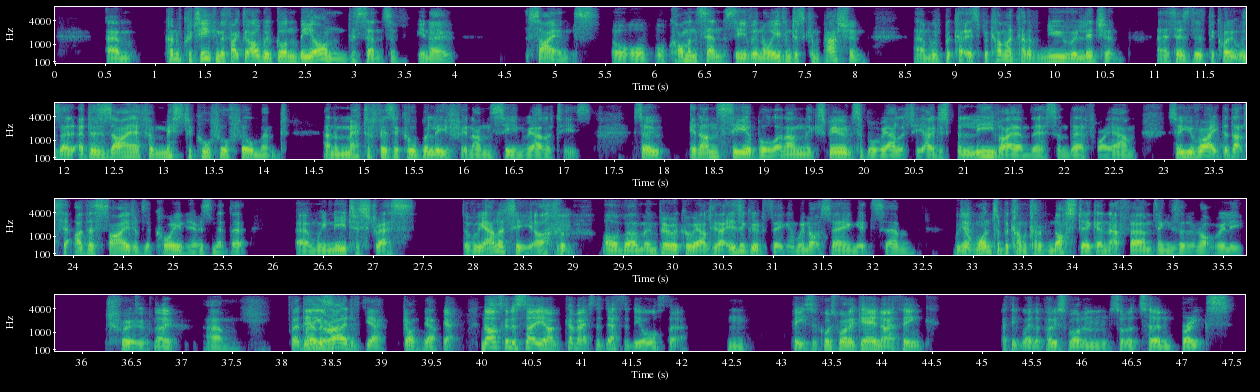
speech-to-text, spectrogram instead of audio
um, kind of critiquing the fact that, oh, we've gone beyond the sense of, you know, science or, or, or common sense even, or even just compassion. And we've become, it's become a kind of new religion. And it says that the quote was a, a desire for mystical fulfillment and a metaphysical belief in unseen realities. So in unseeable and unexperienceable reality, I just believe I am this and therefore I am. So you're right that that's the other side of the coin here, isn't it? That um, we need to stress the reality of mm. of um, empirical reality. That is a good thing, and we're not saying it's. Um, we yeah. don't want to become kind of gnostic and affirm things that are not really true. No. Um, but the other side right. of yeah, go on, yeah, yeah. No, I was going to say I've come back to the death of the author mm. piece. Of course, well, again, I think I think where the postmodern sort of turn breaks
